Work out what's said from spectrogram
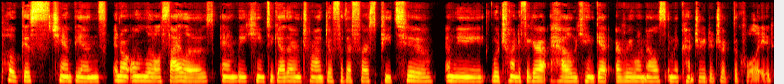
POCUS champions in our own little silos. And we came together in Toronto for the first P2. And we were trying to figure out how we can get everyone else in the country to drink the Kool-Aid.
